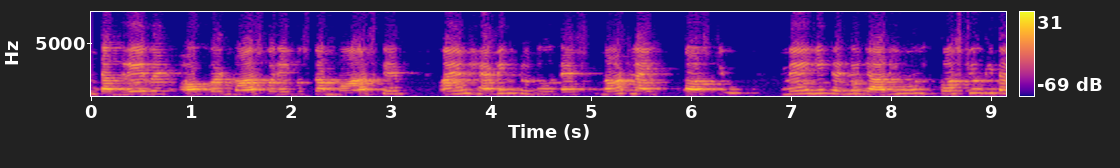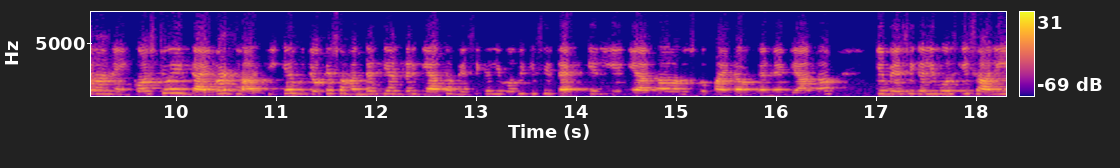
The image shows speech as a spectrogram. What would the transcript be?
The grave and awkward mask और एक उसका मास्क है। I am having to do this not like costume मैं ये करने जा रही हूँ कॉस्ट्यूम की तरह नहीं। कॉस्ट्यूम एक डाइवर था ठीक है? जो कि समंदर के अंदर गया था। बेसिकली वो भी किसी रेक के लिए गया था और उसको फाइंड आउट करने गया था कि बेसिकली वो उसकी सारी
